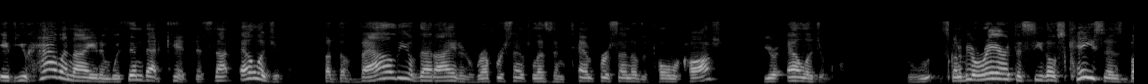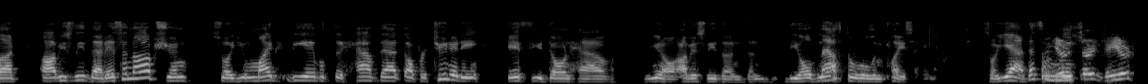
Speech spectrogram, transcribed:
if you have an item within that kit that's not eligible but the value of that item represents less than 10% of the total cost, you're eligible. It's going to be rare to see those cases, but obviously that is an option. So you might be able to have that opportunity if you don't have, you know, obviously the the, the old NAFTA rule in place anymore. So yeah, that's so you're, so you're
